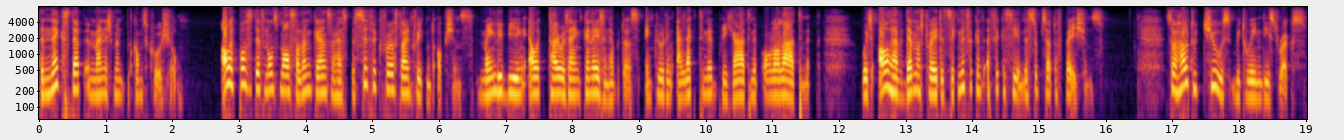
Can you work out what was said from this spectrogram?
the next step in management becomes crucial. ALK-positive non-small cell lung cancer has specific first-line treatment options, mainly being ALK tyrosine kinase inhibitors, including alectinib, brigatinib, or lorlatinib, which all have demonstrated significant efficacy in this subset of patients. So how to choose between these drugs?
